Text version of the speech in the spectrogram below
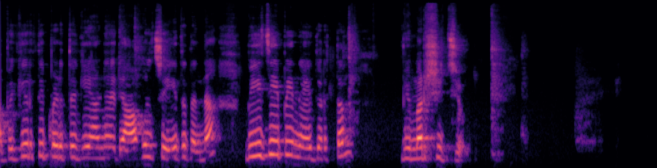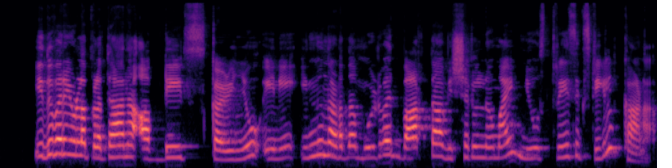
അപകീർത്തിപ്പെടുത്തുകയാണ് രാഹുൽ ചെയ്തതെന്ന് ബി ജെ പി നേതൃത്വം വിമർശിച്ചു. ഇതുവരെയുള്ള പ്രധാന അപ്ഡേറ്റ്സ് കഴിഞ്ഞു. ഇനി ഇന്ന് നടന്ന മുഴുവൻ വാർത്താ വിശകലനവുമായി ന്യൂസ് ത്രീ സിക്സ്റ്റിയിൽ കാണാം.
